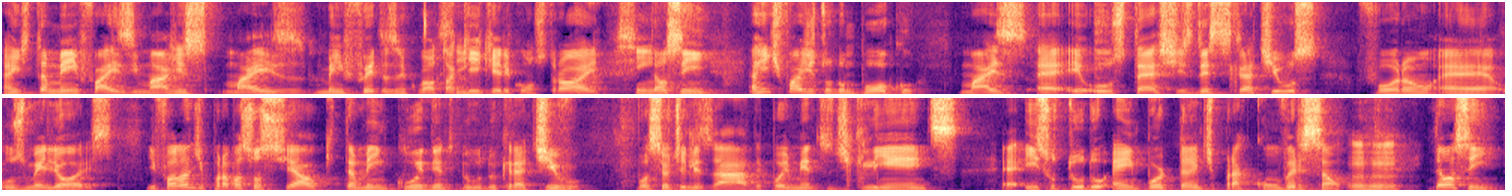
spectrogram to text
A gente também faz imagens mais bem feitas, né? Com o Sim. aqui, que ele constrói. Sim. Então, assim, a gente faz de tudo um pouco, mas é, os testes desses criativos foram é, os melhores. E falando de prova social, que também inclui dentro do, do criativo, você utilizar depoimentos de clientes, é, isso tudo é importante para conversão. Uhum. Então, assim,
